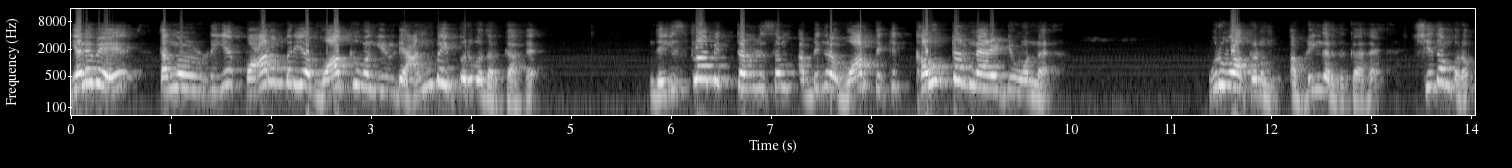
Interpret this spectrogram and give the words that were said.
எனவே தங்களுடைய பாரம்பரிய வாக்கு வங்கியினுடைய அன்பை பெறுவதற்காக இந்த இஸ்லாமிக் டெரரிசம் அப்படிங்கிற வார்த்தைக்கு கவுண்டர் நேரேட்டிவ் ஒண்ண உருவாக்கணும் அப்படிங்கிறதுக்காக சிதம்பரம்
